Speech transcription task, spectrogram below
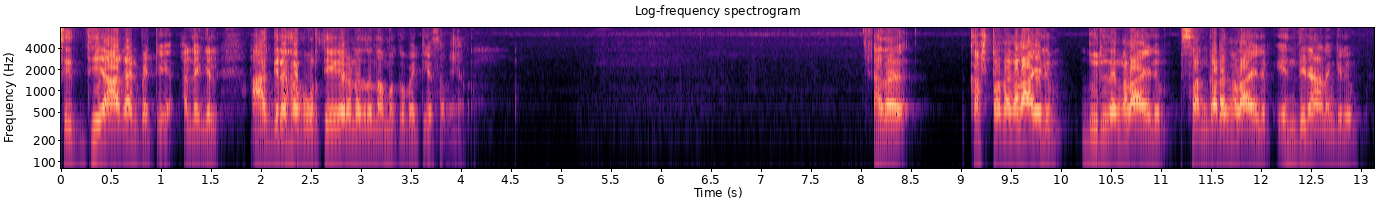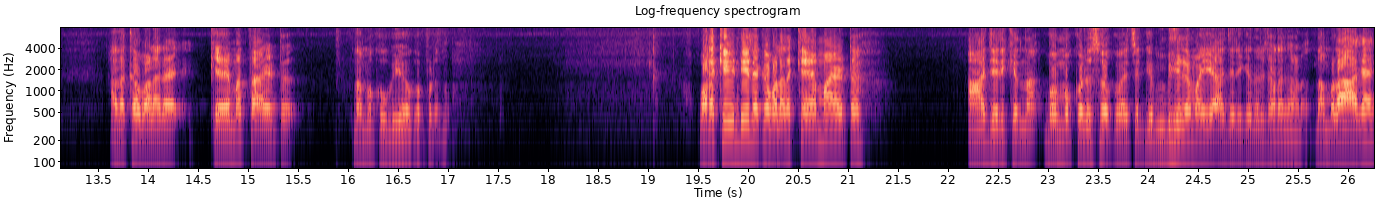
സിദ്ധിയാകാൻ പറ്റിയ അല്ലെങ്കിൽ ആഗ്രഹപൂർത്തീകരണത്തിന് നമുക്ക് പറ്റിയ സമയമാണ്. അത് കഷ്ടതകളായാലും ദുരിതങ്ങളായാലും സങ്കടങ്ങളായാലും എന്തിനാണെങ്കിലും അതൊക്കെ വളരെ കേമത്തായിട്ട് നമുക്ക് ഉപയോഗപ്പെടുന്നു. വടക്കേ ഇന്ത്യയിലൊക്കെ വളരെ കേമായിട്ട് ആചരിക്കുന്ന ബൊമ്മക്കൊലുസമൊക്കെ വെച്ച് ഗംഭീരമായി ആചരിക്കുന്ന ഒരു ചടങ്ങാണ്. നമ്മളാകെ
